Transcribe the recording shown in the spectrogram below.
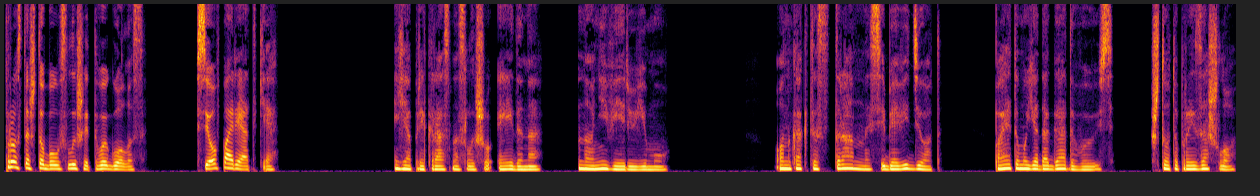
просто чтобы услышать твой голос. Все в порядке. Я прекрасно слышу Эйдена, но не верю ему. Он как-то странно себя ведет, поэтому я догадываюсь, что-то произошло.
